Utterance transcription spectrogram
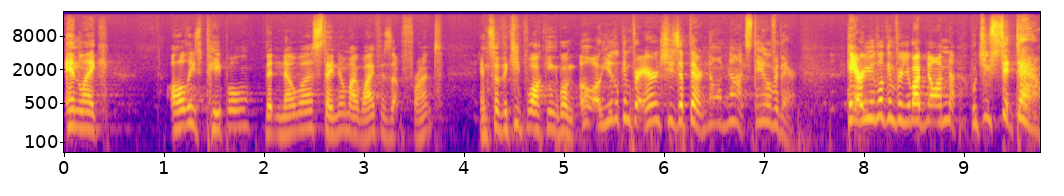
and like all these people that know us, they know my wife is up front. And so they keep walking, going, Oh, are you looking for Aaron? She's up there. No, I'm not. Stay over there. Hey, are you looking for your wife? No, I'm not. Would you sit down?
